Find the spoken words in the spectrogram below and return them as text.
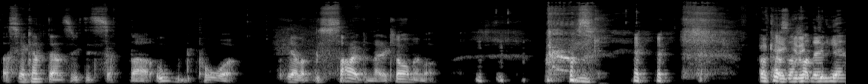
alltså jag kan inte ens riktigt sätta ord på hur jävla bisarr den där reklamen var. Okej, alltså, gre- en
